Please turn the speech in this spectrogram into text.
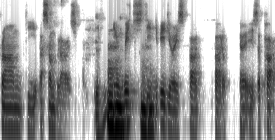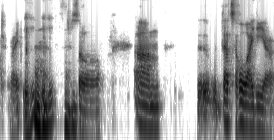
from the assemblage mhm, in which the individual is part part of uh, is a part, right? So um, that's the whole idea.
